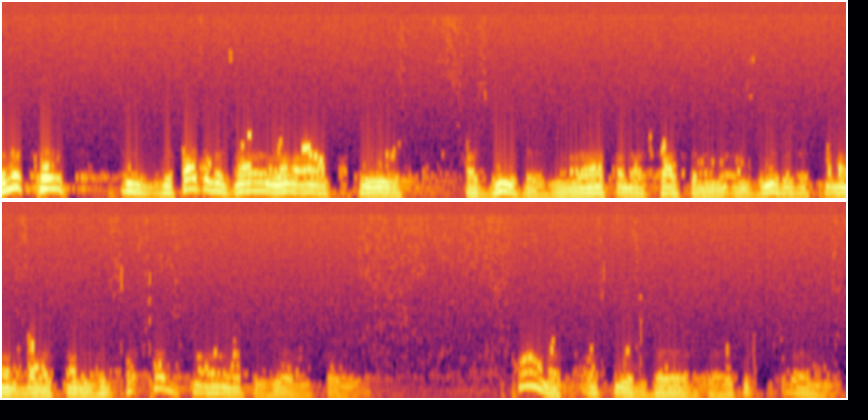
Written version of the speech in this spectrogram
In this case, the disciples of John went off to uh, Jesus and they asked him that question, and, and Jesus responded by saying, Tell John what you hear and see. Tell him what, you observe here, what you experience.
